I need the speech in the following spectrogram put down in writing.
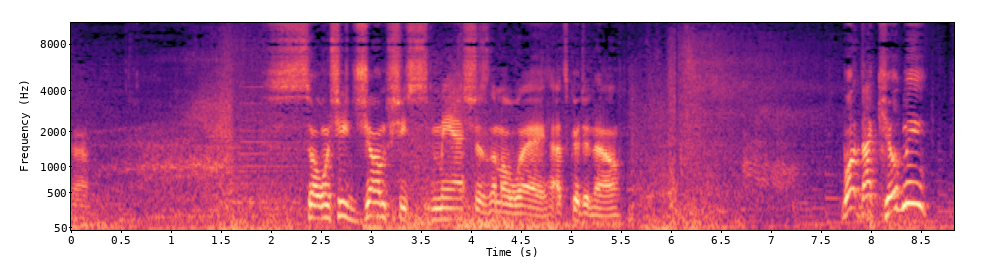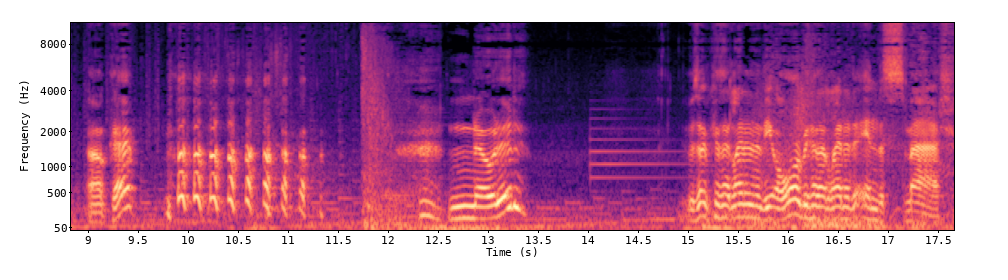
Okay. So when she jumps, she smashes them away. That's good to know. What? That killed me? Okay. Noted. Was that because I landed in the ore or because I landed in the smash?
